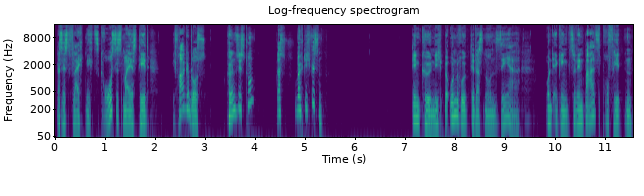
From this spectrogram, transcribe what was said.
Das ist vielleicht nichts Großes, Majestät. Ich frage bloß, können Sie's tun? Das möchte ich wissen. Den König beunruhigte das nun sehr, und er ging zu den Baalspropheten.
